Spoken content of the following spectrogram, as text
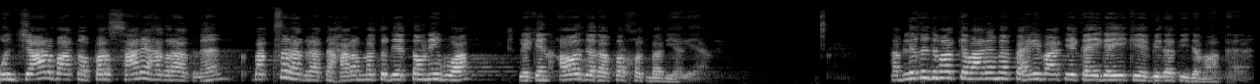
उन चार बातों पर सारे हजरात ने, अक्सर हजरात ने हरम में तो देखता नहीं हुआ, लेकिन और जगह पर खुतबा दिया गया। तबलीगी जमात के बारे में पहली बात यह कही गई कि यह बिदती जमात है।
